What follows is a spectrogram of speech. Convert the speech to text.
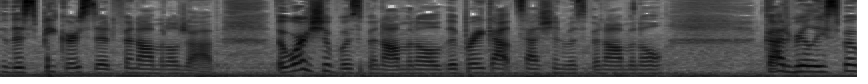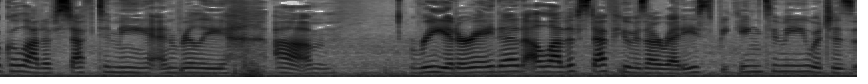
The speakers did phenomenal job. The worship was phenomenal. The breakout session was phenomenal. God really spoke a lot of stuff to me and really um, reiterated a lot of stuff he was already speaking to me, which is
